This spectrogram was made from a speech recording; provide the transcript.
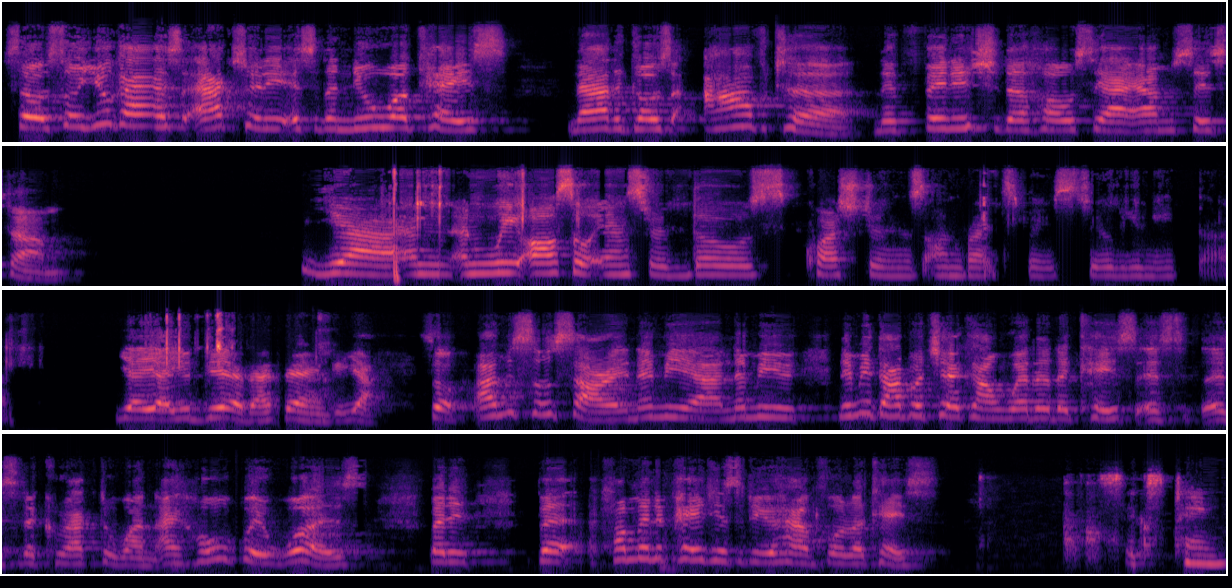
so, so you guys actually, it's the newer case that goes after they finish the whole CIM system. Yeah, and, and we also answered those questions on Brightspace too, you need that. Yeah, yeah, you did, I think, yeah. So I'm so sorry. Let me, uh, let me, let me double check on whether the case is, is the correct one. I hope it was, but it, but how many pages do you have for the case? 16.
